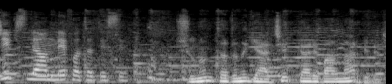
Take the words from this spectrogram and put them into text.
Cips lahana patatesi. Şunun tadını gerçek garibanlar bilir.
